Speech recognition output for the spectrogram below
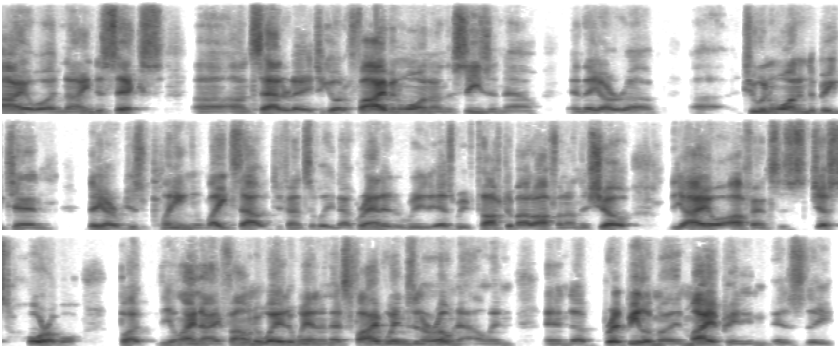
Iowa nine to six uh, on Saturday to go to five and one on the season now, and they are uh, uh two and one in the Big Ten they are just playing lights out defensively. Now, granted, we as we've talked about often on the show, the Iowa offense is just horrible. But the Illini found a way to win, and that's five wins in a row now. And and uh, Bret Bielema, in my opinion, is the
